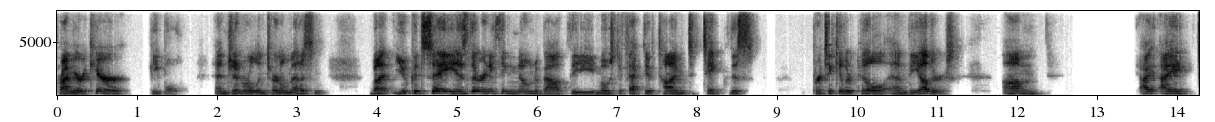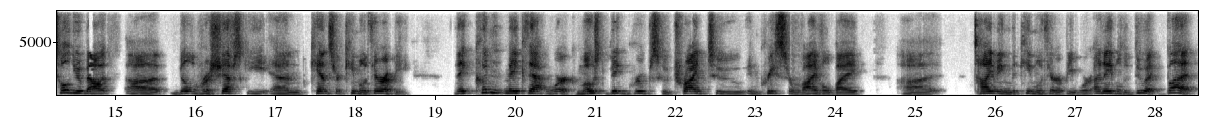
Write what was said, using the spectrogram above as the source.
primary care people and general internal medicine. But you could say, is there anything known about the most effective time to take this particular pill and the others. Um, I, I, told you about uh, Bill Hrushesky and cancer chemotherapy. They couldn't make that work. Most big groups who tried to increase survival by uh, timing the chemotherapy were unable to do it, but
